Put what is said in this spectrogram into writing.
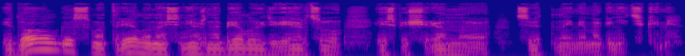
и долго смотрела на снежно-белую дверцу, испещренную цветными магнитиками.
